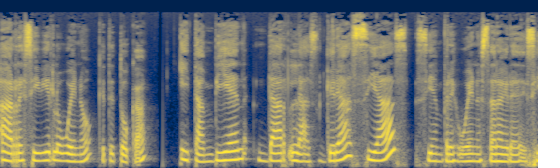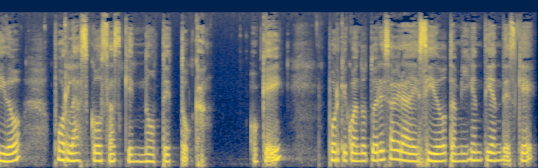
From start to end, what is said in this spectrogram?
a recibir lo bueno que te toca y también dar las gracias. Siempre es bueno estar agradecido por las cosas que no te tocan. ¿Ok? Porque cuando tú eres agradecido también entiendes que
